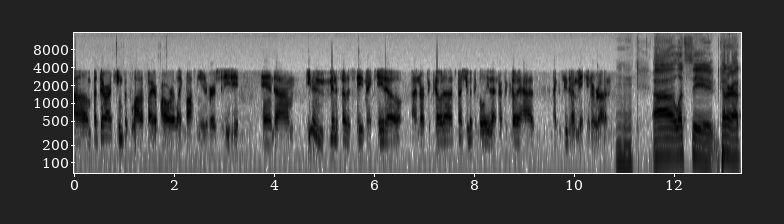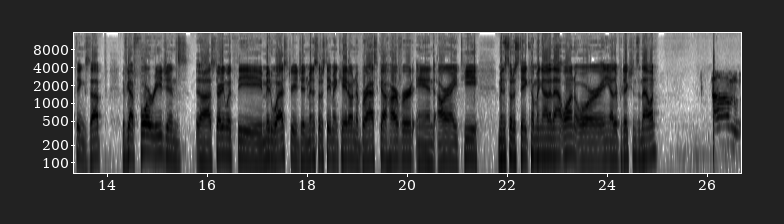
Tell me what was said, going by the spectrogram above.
um, but there are teams with a lot of firepower like Boston University and um, even Minnesota State, Mankato, uh, North Dakota, especially with the goalie that North Dakota has. I can see them making a run. hmm Uh, let's see. Kind of wrap things up. We've got four regions, uh, starting with the Midwest region: Minnesota State, Mankato, Nebraska, Harvard, and RIT. Minnesota State coming out of that one, or any other predictions in that one? Um,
